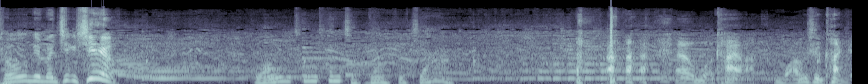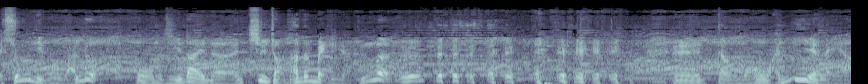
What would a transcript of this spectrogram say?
兄弟们尽兴！王今天酒量不佳啊。呃，我看啊，王是看着兄弟们玩乐，迫不及待的去找他的美人了。呃，等王玩腻了呀。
